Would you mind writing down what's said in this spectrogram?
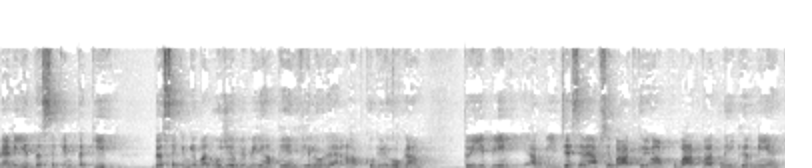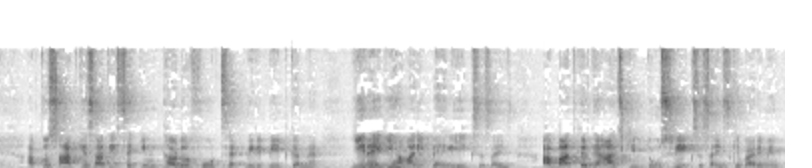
मैंने ये दस सेकंड तक की। दस सेकंड के बाद मुझे अभी भी यहाँ पेन फील हो रहा है। आपको भी होगा। तो ये पेन अभी जैसे मैं आपसे बात करी हूँ, आपको बात बात नहीं करनी है। आपको साथ के साथ ही सेकंड थर्ड और फोर्थ सेट भी रिपीट करना है। ये रहेगी हमारी पहली एक्सरसाइज अब बात करते हैं आज की दूसरी एक्सरसाइज के बारे में।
